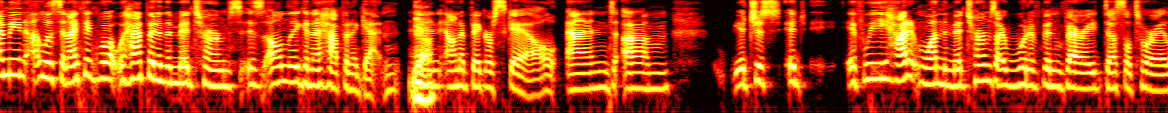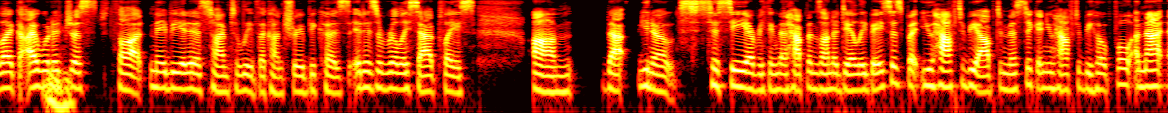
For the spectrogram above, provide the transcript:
I, mean, uh, listen. I think what happened in the midterms is only going to happen again, Yeah. and on a bigger scale. And um, it just it. If we hadn't won the midterms, I would have been very desultory. Like I would have Mhm. just thought maybe it is time to leave the country because it is a really sad place. Um, that you know to see everything that happens on a daily basis but you have to be optimistic and you have to be hopeful and that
